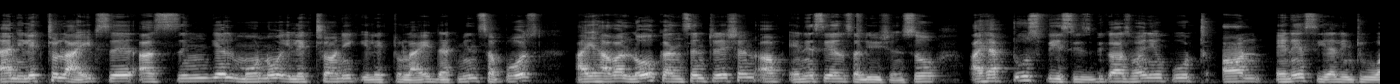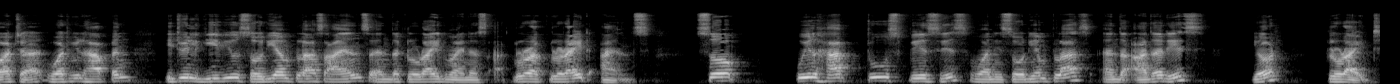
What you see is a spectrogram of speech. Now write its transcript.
an electrolyte say a single monoelectronic electrolyte. That means suppose I have a low concentration of NaCl solution. So I have two species because when you put on NaCl into water what will happen? It will give you sodium plus ions and the chloride minus uh, chloride ions. So we'll have two species. One is sodium plus and the other is your chloride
